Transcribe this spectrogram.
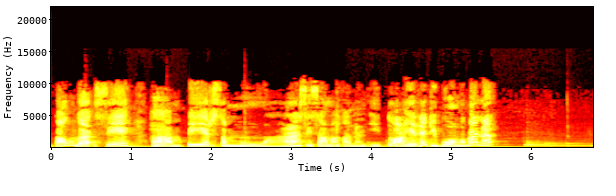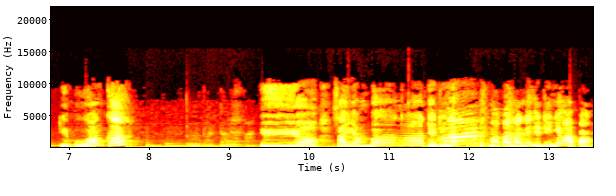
Tahu nggak sih hampir semua sisa makanan itu akhirnya dibuang ke mana? Dibuang ke Iya, sayang banget. Jadinya makanannya jadinya apa?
